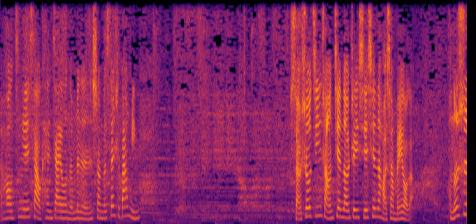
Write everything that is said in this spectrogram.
然后今天下午看加油能不能上个三十八名。小时候经常见到这些，现在好像没有了，可能是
